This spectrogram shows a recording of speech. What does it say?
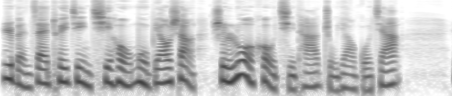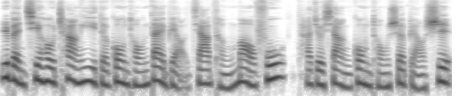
日本在推进气候目标上是落后其他主要国家。日本气候倡议的共同代表加藤茂夫，他就向共同社表示，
